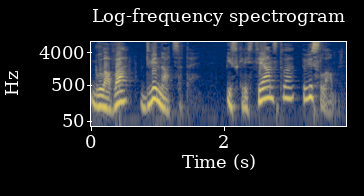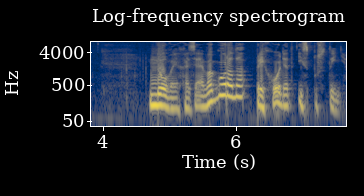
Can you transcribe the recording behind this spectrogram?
Глава 12. Из христианства в ислам. Новые хозяева города приходят из пустыни.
